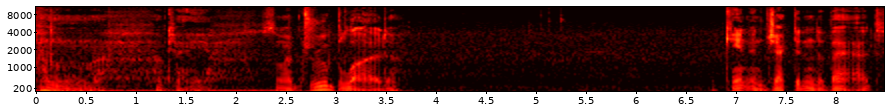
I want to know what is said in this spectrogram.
Hmm. Okay. So I drew blood. Can't inject it into that.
